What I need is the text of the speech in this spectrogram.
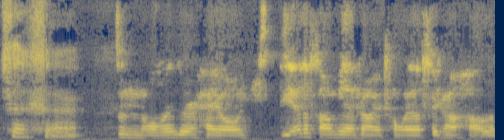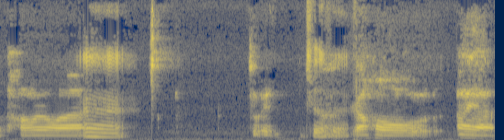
确实。嗯，我们就是还有别的方面上也成为了非常好的朋友啊。嗯，对，就是。然后，哎呀，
